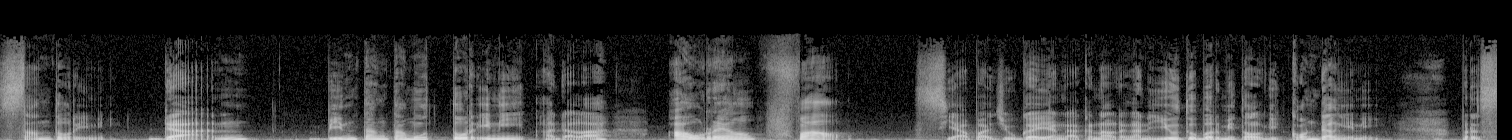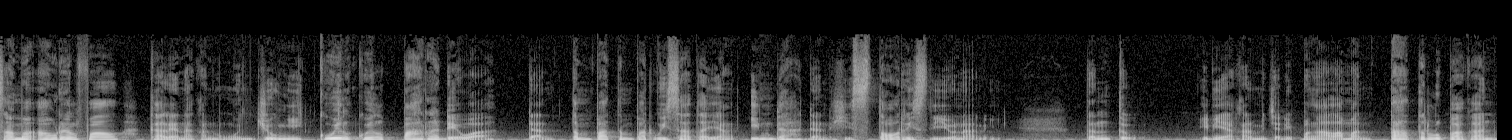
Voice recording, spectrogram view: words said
Santorini. Dan bintang tamu tur ini adalah Aurel Val. Siapa juga yang gak kenal dengan YouTuber mitologi kondang ini? Bersama Aurel Val, kalian akan mengunjungi kuil-kuil para dewa dan tempat-tempat wisata yang indah dan historis di Yunani. Tentu, ini akan menjadi pengalaman tak terlupakan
